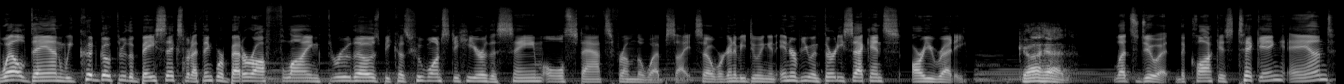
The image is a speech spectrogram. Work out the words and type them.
Well, Dan, we could go through the basics, but I think we're better off flying through those because who wants to hear the same old stats from the website? So, we're going to be doing an interview in 30 seconds. Are you ready? Go ahead. Let's do it. The clock is ticking and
